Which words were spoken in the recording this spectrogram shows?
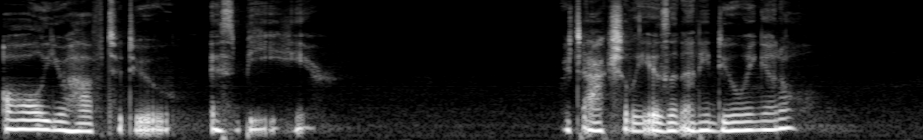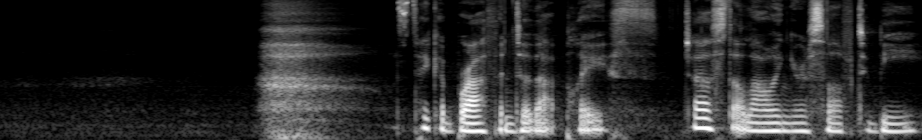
all you have to do is be here? Which actually isn't any doing at all. Let's take a breath into that place, just allowing yourself to be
